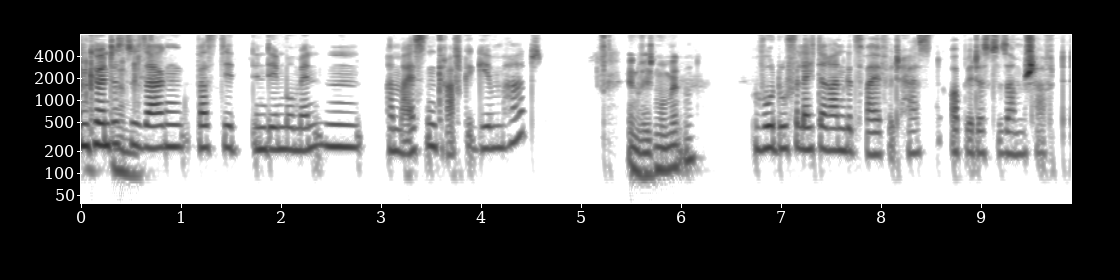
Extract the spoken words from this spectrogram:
Und könntest du sagen, was dir in den Momenten am meisten Kraft gegeben hat? In welchen Momenten? Wo du vielleicht daran gezweifelt hast, ob ihr das zusammen schafft.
